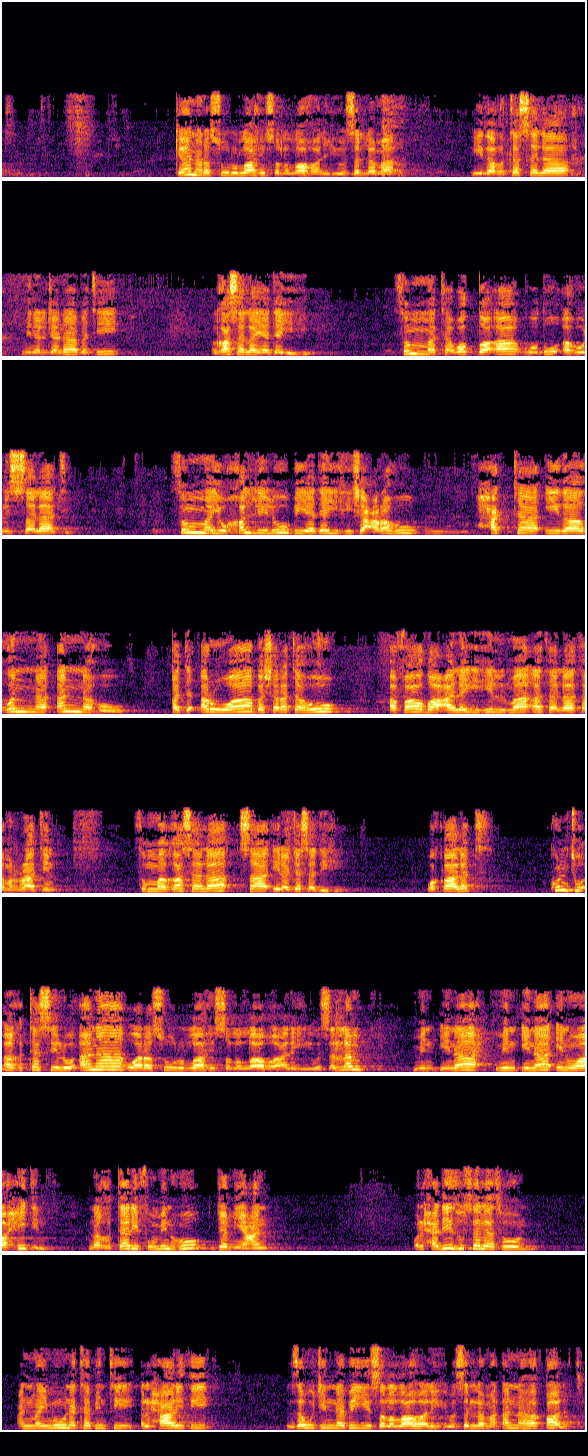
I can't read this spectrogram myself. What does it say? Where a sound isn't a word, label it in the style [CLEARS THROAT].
كان رسول الله صلى الله عليه وسلم إذا اغتسل من الجنابة غسل يديه ثم توضأ وضوءه للصلاة ثم يخلل بيديه شعره حتى إذا ظن أنه قد أروى بشرته أفاض عليه الماء ثلاث مرات ثم غسل سائر جسده. وقالت كنت أغتسل أنا ورسول الله صلى الله عليه وسلم من إناء من إناء واحد نغترف منه جميعا. والحديث الثلاثون عن ميمونة بنت الحارث زوج النبي صلى الله عليه وسلم أنها قالت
